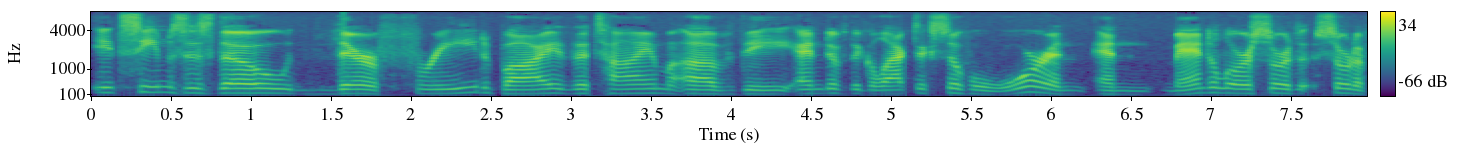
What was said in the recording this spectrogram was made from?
it seems as though they're freed by the time of the end of the Galactic Civil War, and, and Mandalore sort of, sort of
